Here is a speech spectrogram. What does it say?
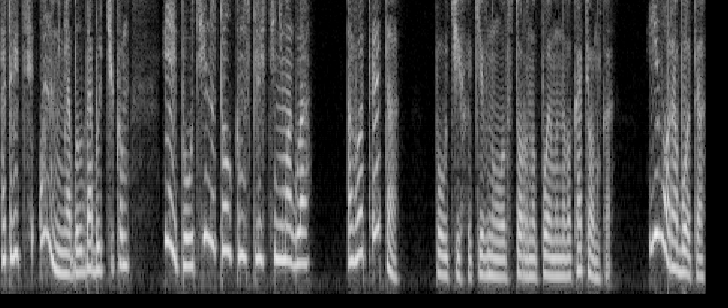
Это ведь он у меня был добытчиком. Я и паутину толком сплести не могла. А вот это...» — паучиха кивнула в сторону пойманного котенка. «Его работа.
